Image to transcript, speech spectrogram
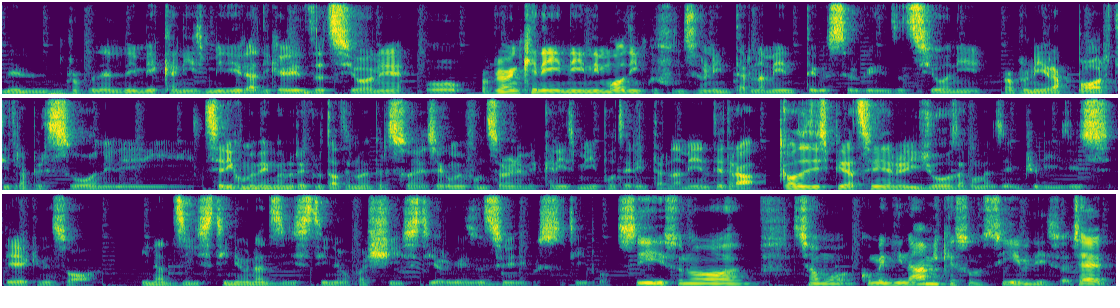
nel- proprio nel- nei meccanismi di radicalizzazione o proprio anche nei, nei- nei modi in cui funzionano internamente queste organizzazioni, proprio nei rapporti tra persone, nei- sia di come vengono reclutate nuove persone, sia come funzionano i meccanismi di potere internamente, tra cose di ispirazione religiosa come ad esempio l'ISIS e che ne so, i nazisti, neonazisti, neofascisti, organizzazioni di questo tipo. Sì, sono, diciamo, come dinamiche sono simili, cioè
